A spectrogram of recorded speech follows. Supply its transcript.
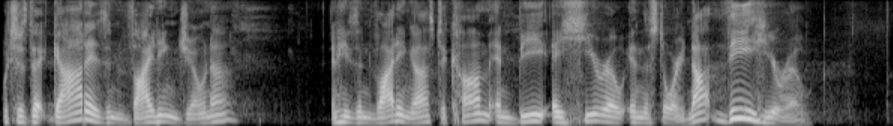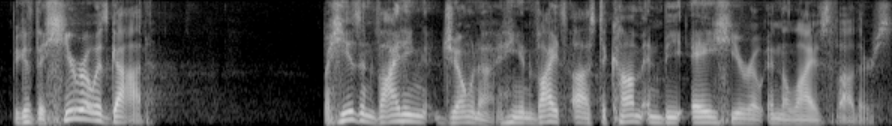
which is that God is inviting Jonah and he's inviting us to come and be a hero in the story. Not the hero, because the hero is God. But he is inviting Jonah and he invites us to come and be a hero in the lives of others.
